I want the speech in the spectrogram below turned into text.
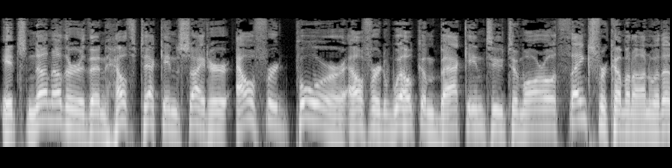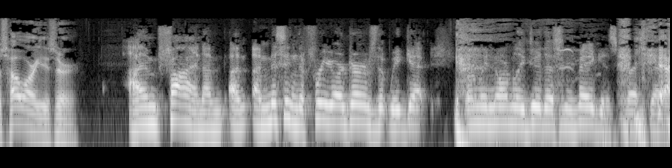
It's none other than health tech insider Alfred Poor. Alfred, welcome back into Tomorrow. Thanks for coming on with us. How are you, sir? I'm fine. I'm, I'm, I'm missing the free hors d'oeuvres that we get when we normally do this in Vegas, but uh, yeah,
